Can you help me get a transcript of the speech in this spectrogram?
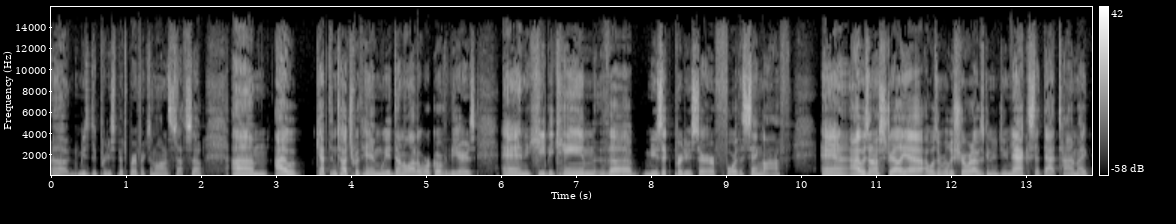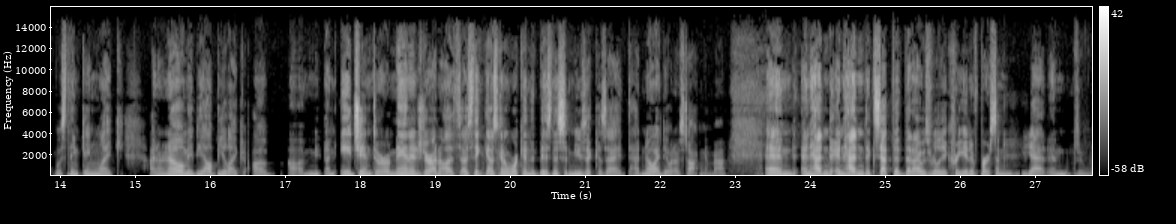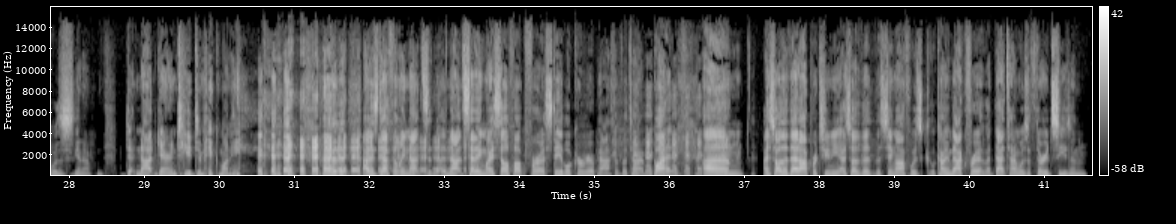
uh, music produce Pitch Perfect and a lot of stuff. So um, I kept in touch with him. We had done a lot of work over the years, and he became the music producer for the Sing Off. And I was in Australia. I wasn't really sure what I was going to do next. At that time, I was thinking like, I don't know, maybe I'll be like a um, an agent or a manager. I don't know. I was thinking I was going to work in the business of music because I had no idea what I was talking about, and and hadn't and hadn't accepted that I was really a creative person yet, and was you know d- not guaranteed to make money. I was definitely not not setting myself up for a stable career path at the time. But um, I saw that that opportunity. I saw that the sing off was coming back for at that time was a third season,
